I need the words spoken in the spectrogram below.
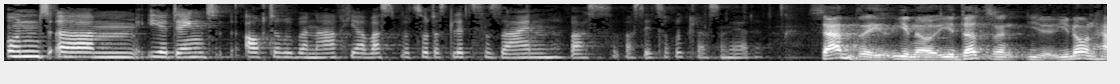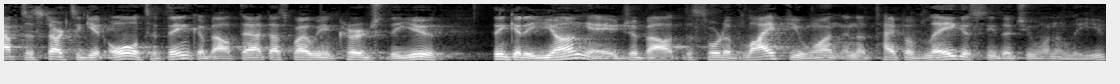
Und ähm, ihr denkt auch darüber nach, ja, was wird so das Letzte sein, was, was ihr zurücklassen werdet. Sadly, you know, it doesn't, you, you don't have to start to get old to think about that. That's why we encourage the youth. Think at a young age about the sort of life you want and the type of legacy that you want to leave.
